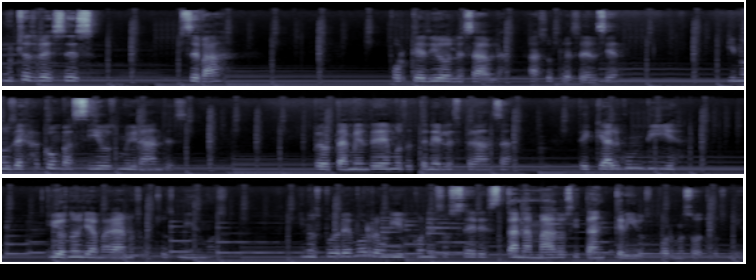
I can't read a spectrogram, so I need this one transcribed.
muchas veces se va porque Dios les habla a su presencia y nos deja con vacíos muy grandes. Pero también debemos de tener la esperanza de que algún día Dios nos llamará a nosotros mismos y nos podremos reunir con esos seres tan amados y tan queridos por nosotros mismos.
